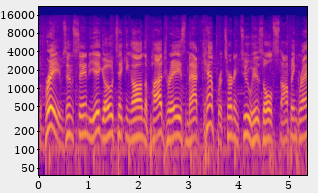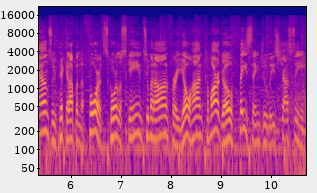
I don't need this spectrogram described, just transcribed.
The Braves in San Diego taking on the Padres. Matt Kemp returning to his old stomping grounds. We pick it up in the fourth. Scoreless game. Two men on for Johan Camargo facing Jhoulys Chacin.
